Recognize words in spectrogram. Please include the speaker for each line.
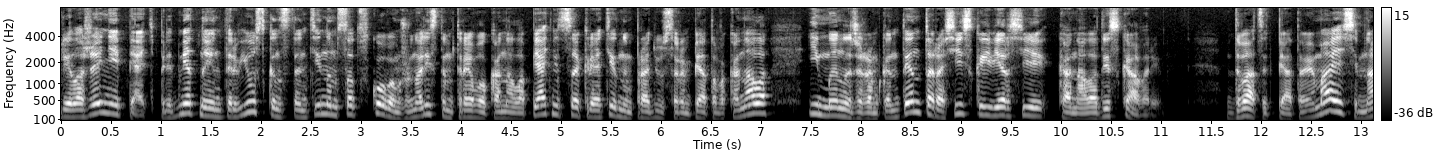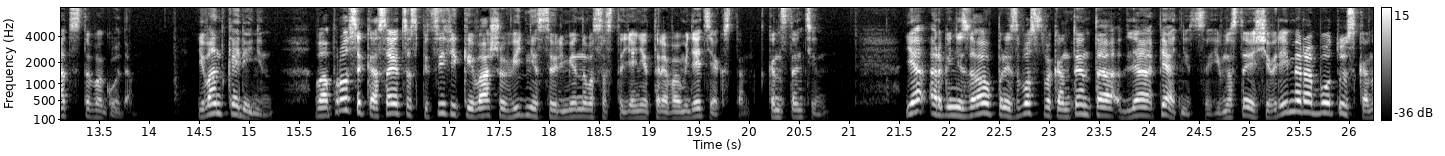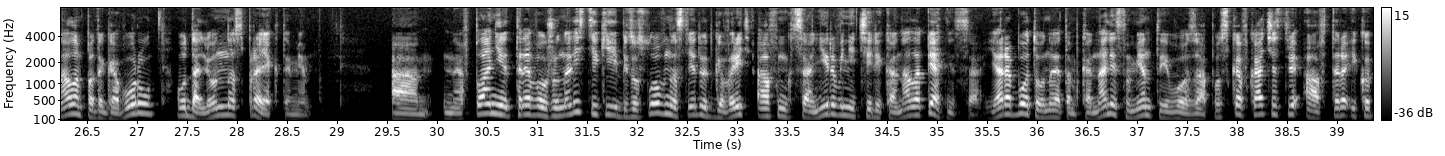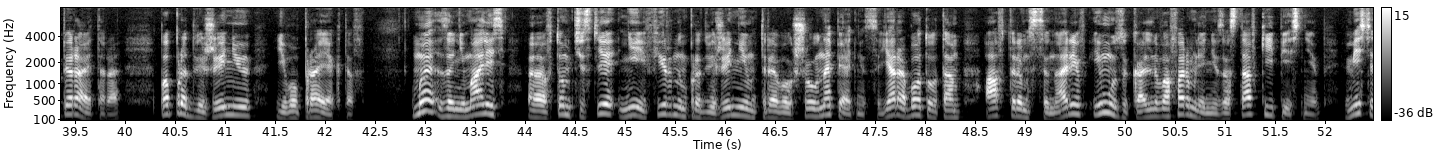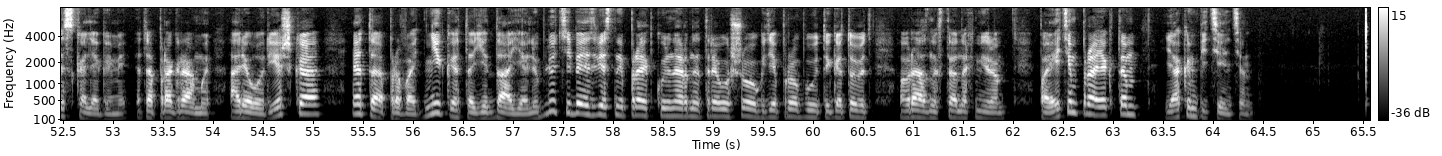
Speaker 1: Приложение 5. Предметное интервью с Константином Сацковым, журналистом travel канала «Пятница», креативным продюсером Пятого канала и менеджером контента российской версии канала Discovery. 25 мая 2017 года. Иван Калинин. Вопросы касаются специфики вашего видения современного состояния travel-медиатекста. Константин. Я организовал производство контента для «Пятницы» и в настоящее время работаю с каналом по договору удаленно с проектами. А в плане travel-журналистики, безусловно, следует говорить о функционировании телеканала «Пятница». Я работал на этом канале с момента его запуска в качестве автора и копирайтера по продвижению его проектов. Мы занимались э, в том числе неэфирным продвижением тревел-шоу на пятнице. Я работал там автором сценариев и музыкального оформления, заставки и песни вместе с коллегами. Это программы «Орел и решка», это «Проводник», это «Еда, я люблю тебя», известный проект кулинарное тревел-шоу, где пробуют и готовят в разных странах мира. По этим проектам я компетентен.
